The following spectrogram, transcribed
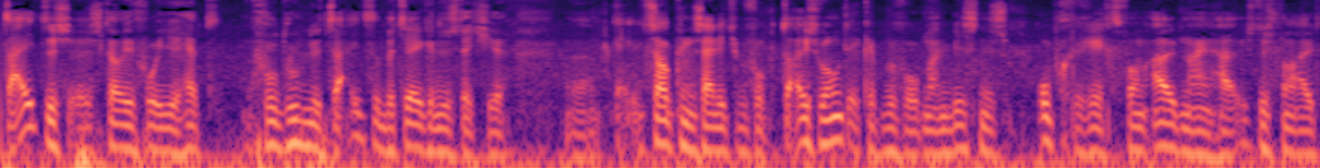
tijd. Dus stel je voor je hebt voldoende tijd. Dat betekent dus dat je... Kijk, het zou kunnen zijn dat je bijvoorbeeld thuis woont. Ik heb bijvoorbeeld mijn business opgericht vanuit mijn huis. Dus vanuit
